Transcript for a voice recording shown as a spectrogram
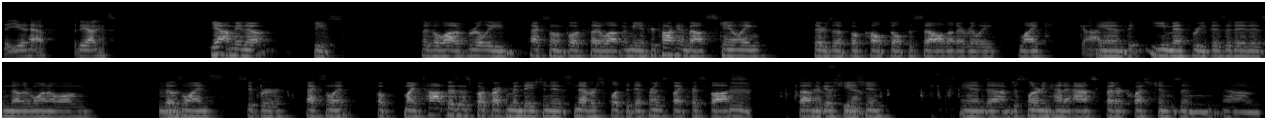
that you'd have for the audience? Yeah, I mean, uh, geez, there's a lot of really excellent books I love. I mean, if you're talking about scaling, there's a book called Built to Sell that I really like. Got and it. the E Myth Revisited is another one along mm. those lines. Super excellent. But my top business book recommendation is Never Split the Difference by Chris Voss mm. about negotiation yeah. And um, just learning how to ask better questions and um,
